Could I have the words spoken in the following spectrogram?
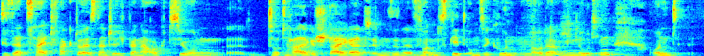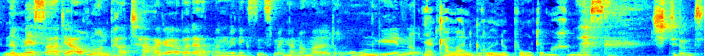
dieser Zeitfaktor ist natürlich bei einer Auktion äh, total gesteigert im Sinne von, es geht um Sekunden oder Minuten. Und eine Messe hat ja auch nur ein paar Tage, aber da hat man wenigstens, man kann nochmal drumherum gehen. Ja, kann man grüne Punkte machen lassen. Stimmt.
